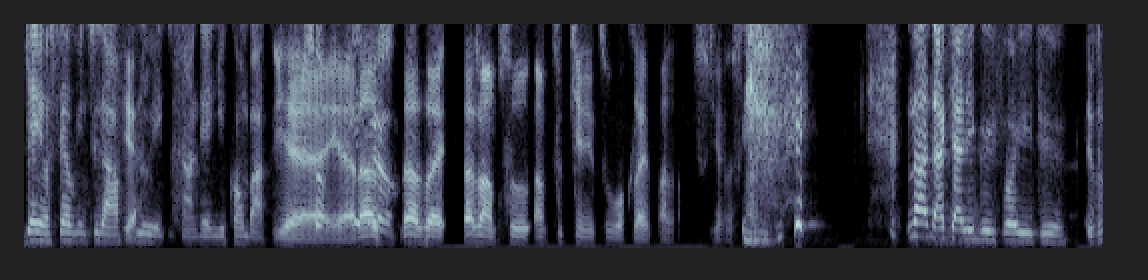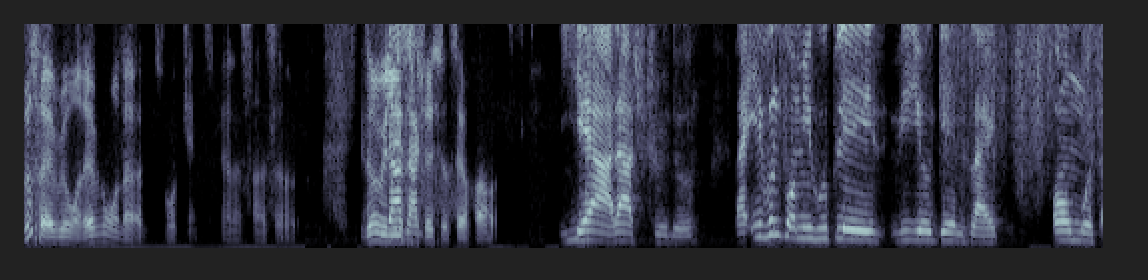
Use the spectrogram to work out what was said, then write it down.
get yourself into that Yeah. again and then you come back yeah, So, yeah. That's that's like that's why I'm so I'm too keen into work life balance. You understand? that's actually good for you too it's good for everyone. Everyone that's working. You understand? So you don't really That's stress yourself out. Yeah, that's true though. Like even for me who plays video games like almost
